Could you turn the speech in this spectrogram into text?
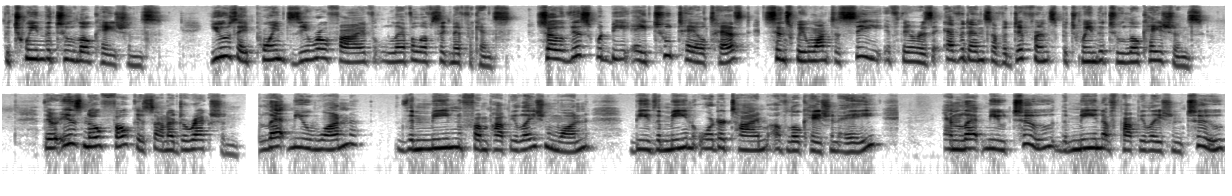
between the two locations? Use a 0.05 level of significance. So this would be a two-tail test since we want to see if there is evidence of a difference between the two locations. There is no focus on a direction. Let mu1, the mean from population 1, be the mean order time of location A, and let mu2, the mean of population 2,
